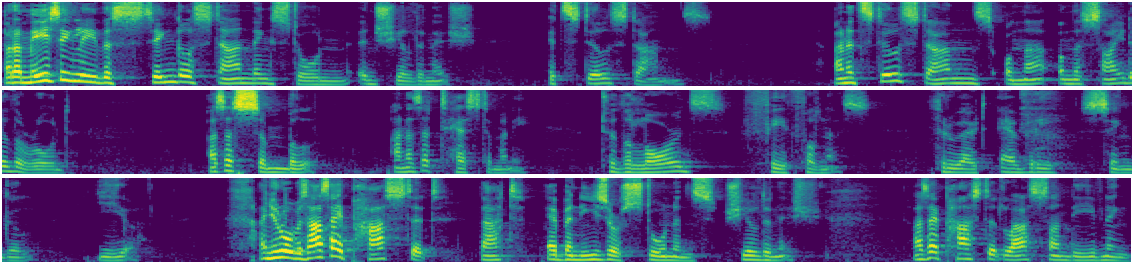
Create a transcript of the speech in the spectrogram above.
But amazingly, the single standing stone in Shieldinish, it still stands. And it still stands on, that, on the side of the road as a symbol and as a testimony to the Lord's faithfulness throughout every single year. And you know, it was as I passed it, that Ebenezer stone in Shieldinish, as I passed it last Sunday evening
